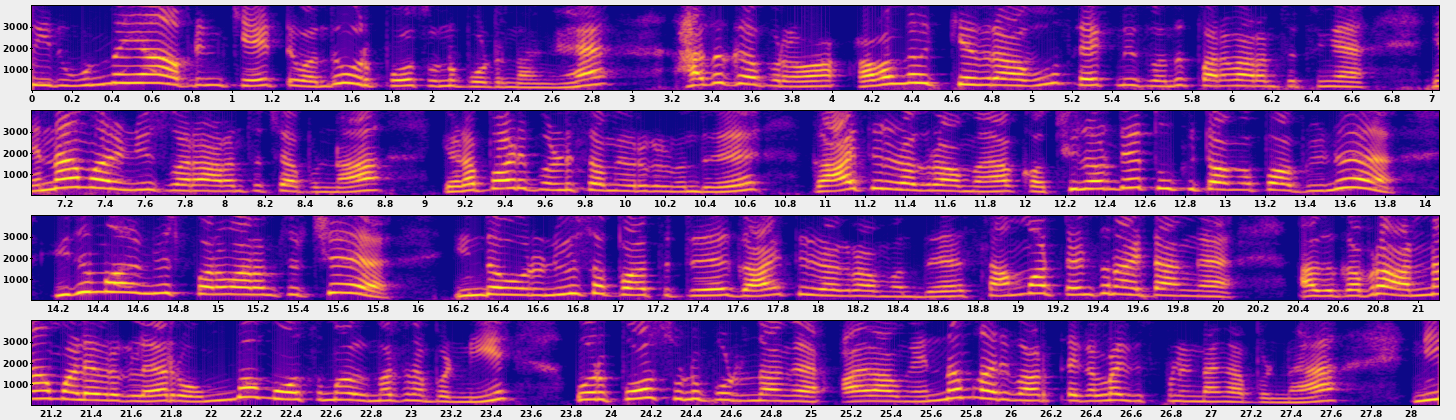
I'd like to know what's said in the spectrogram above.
இது உண்மையா? அப்படின்னு கேட்டு வந்து ஒரு போஸ்ட் ஒன்று போட்டிருந்தாங்க. அதுக்கப்புறம் அவங்களுக்கு எதிராகவும் ஃபேக் நியூஸ் வந்து பரவ ஆரம்பிச்சிச்சுங்க என்ன மாதிரி நியூஸ் வர ஆரம்பிச்சிச்சு அப்படின்னா எடப்பாடி பழனிசாமி அவர்கள் வந்து காயத்ரி ரகுராம கட்சியிலேருந்தே தூக்கிட்டாங்கப்பா அப்படின்னு இது மாதிரி நியூஸ் பரவ ஆரம்பிச்சிருச்சு. இந்த ஒரு நியூஸை பார்த்துட்டு காயத்ரி ரகராம் வந்து செம்ம டென்ஷன் ஆயிட்டாங்க. அதுக்கப்புறம் அண்ணாமலை அவர்களை ரொம்ப மோசமாக விமர்சனம் பண்ணி ஒரு போஸ்ட் ஒன்று போட்டிருந்தாங்க. அதில் அவங்க என்ன மாதிரி வார்த்தைகள்லாம் யூஸ் பண்ணியிருந்தாங்க அப்படின்னா நீ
